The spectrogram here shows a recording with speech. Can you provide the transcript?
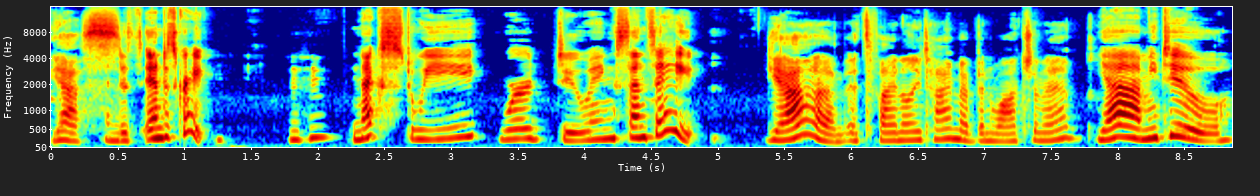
Yes. and it's and it's great. hmm Next week we're doing Sense8. Yeah, it's finally time. I've been watching it, Yeah, me too.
